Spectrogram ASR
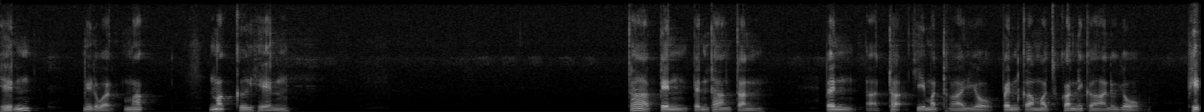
เห็นนี่เรียกว่ามักมักคือเห็น ถ้าเป็นเป็นทางตัน เป็นอัตขีมัฏฐายโยก เป็นกามจุขันนิกานุโยก ผิด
